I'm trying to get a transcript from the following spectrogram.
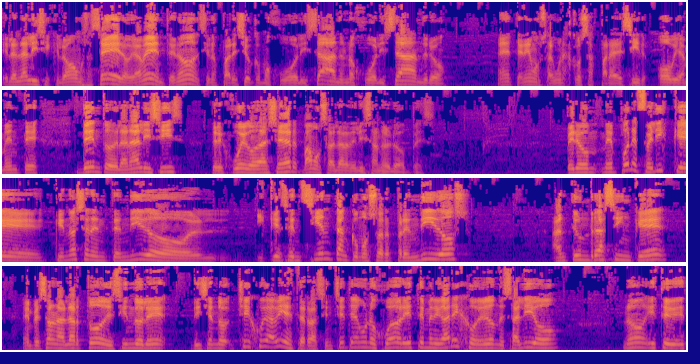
el análisis que lo vamos a hacer, obviamente, ¿no? Si nos pareció cómo jugó Lisandro, no jugó Lisandro. ¿eh? Tenemos algunas cosas para decir, obviamente. Dentro del análisis del juego de ayer, vamos a hablar de Lisandro López. Pero me pone feliz que, que no hayan entendido y que se sientan como sorprendidos ante un Racing que empezaron a hablar todo diciéndole, diciendo, che, juega bien este Racing, che, tiene algunos jugadores, este Melgarejo de dónde salió, ¿no? Este,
